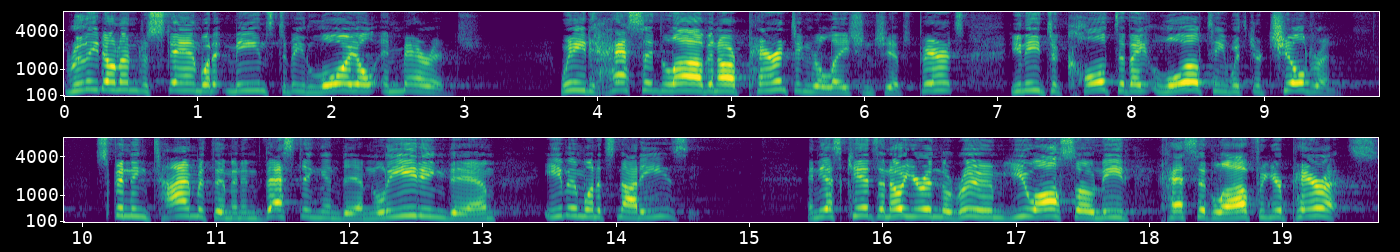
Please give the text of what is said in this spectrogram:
really don't understand what it means to be loyal in marriage. We need Hesed love in our parenting relationships. Parents, you need to cultivate loyalty with your children. Spending time with them and investing in them, leading them, even when it's not easy. And yes, kids, I know you're in the room. You also need chesed love for your parents.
